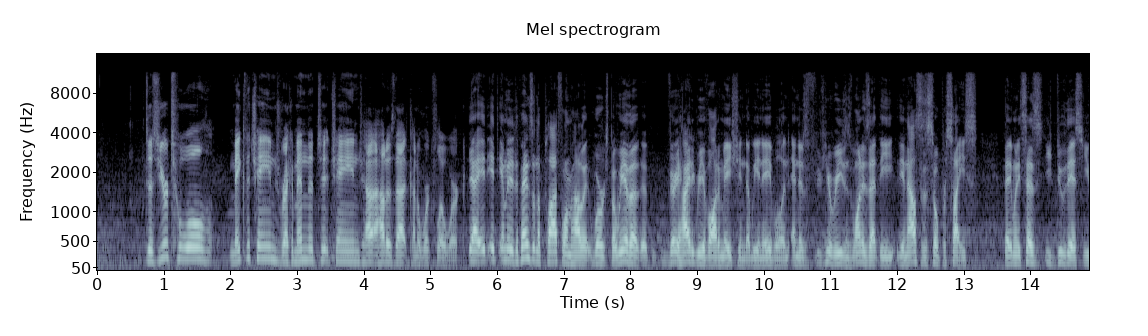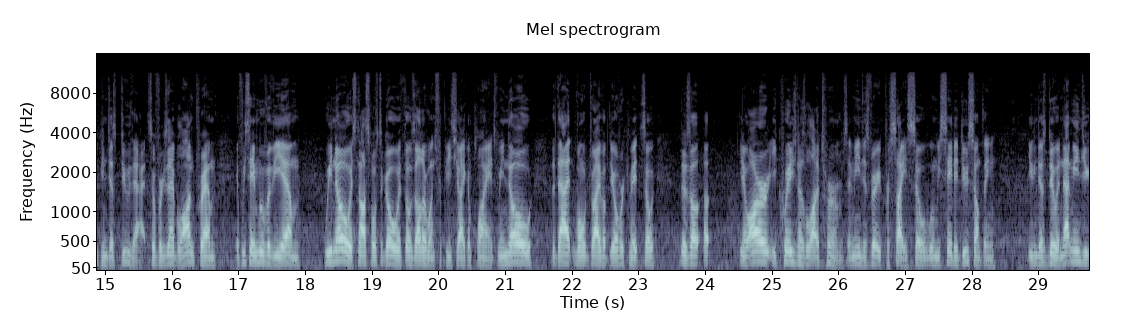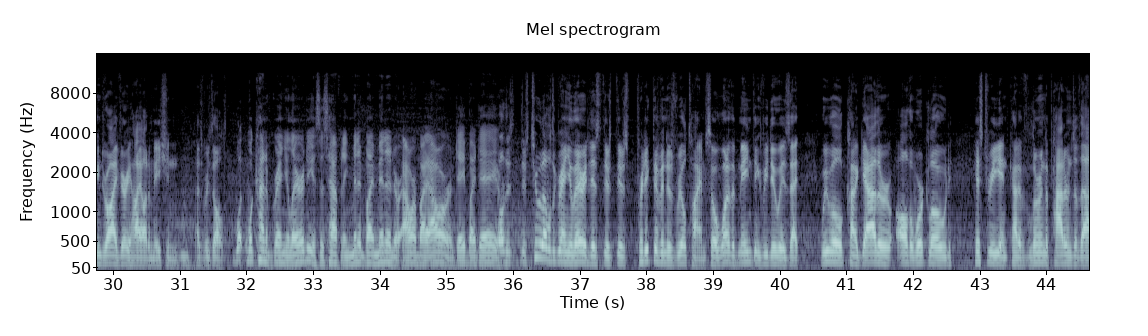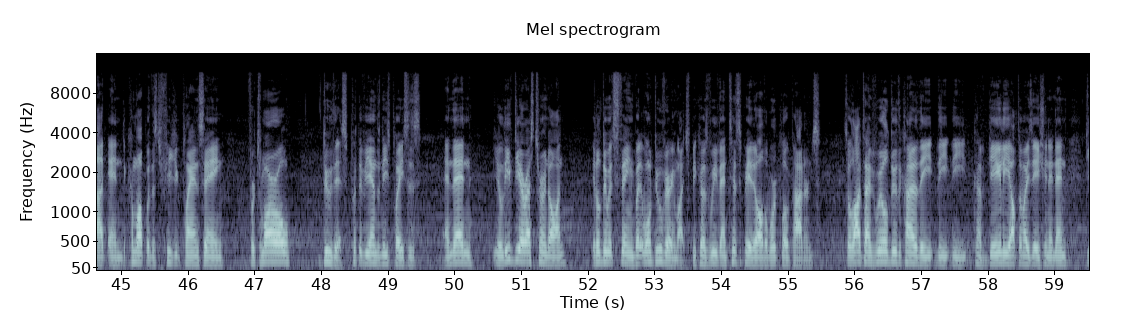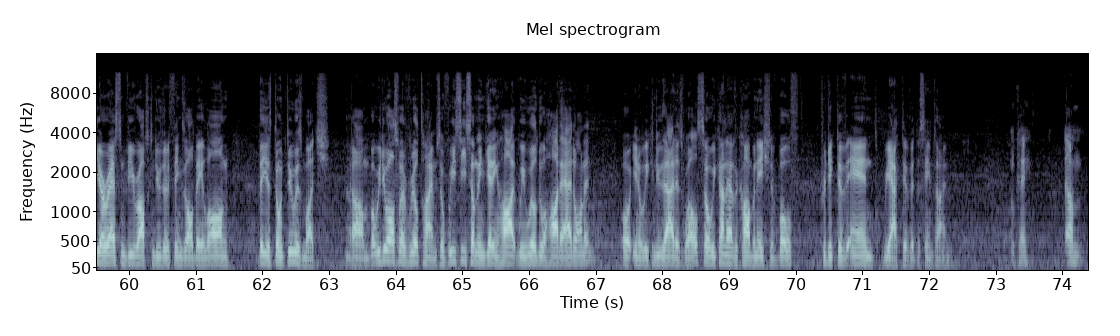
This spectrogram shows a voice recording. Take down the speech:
does your tool make the change, recommend the change? How, how, does that kind of workflow work? Yeah, it, it, I mean, it depends on the platform how it works, but we have a, a very high degree of automation that we enable, and, and, there's a few reasons. One is that the, the analysis is so precise that when it says you do this, you can just do that. So for example, on-prem, if we say move a VM, we know it's not supposed to go with those other ones for PCI compliance. We know that that won't drive up the overcommit. So there's a, a you know, our equation has a lot of terms. It means it's very precise. So when we say to do something, you can just do it. And that means you can drive very high automation mm. as a result. What, what kind of granularity? Is this happening minute by minute or hour by hour or day by day? Well, there's, there's two levels of granularity. There's, there's, there's predictive and there's real time. So one of the main things we do is that we will kind of gather all the workload history and kind of learn the patterns of that and come up with a strategic plan saying, for tomorrow, do this, put the VMs in these places, and then you know, leave DRS turned on, it'll do its thing, but it won't do very much because we've anticipated all the workload patterns. So a lot of times we'll do the kind of the, the, the kind of daily optimization and then DRS and VROPS can do their things all day long. They just don't do as much. Um, but we do also have real time. So if we see something getting hot, we will do a hot add on it. Or you know, we can do that as well. So we kind of have the combination of both predictive and reactive at the same time. Okay. Um,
